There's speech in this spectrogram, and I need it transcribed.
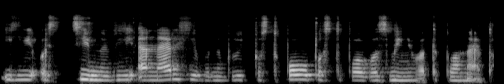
І ось ці нові енергії вони будуть поступово-поступово змінювати планету.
